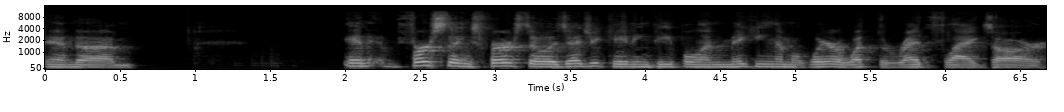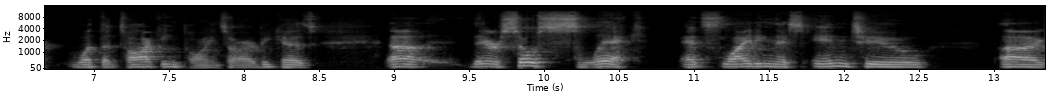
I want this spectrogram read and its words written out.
and um and first things first though is educating people and making them aware of what the red flags are, what the talking points are because uh they're so slick at sliding this into uh,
